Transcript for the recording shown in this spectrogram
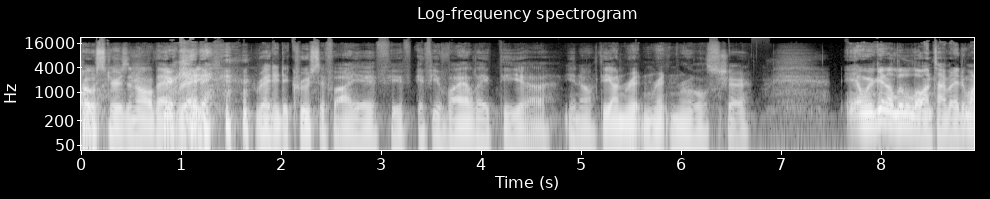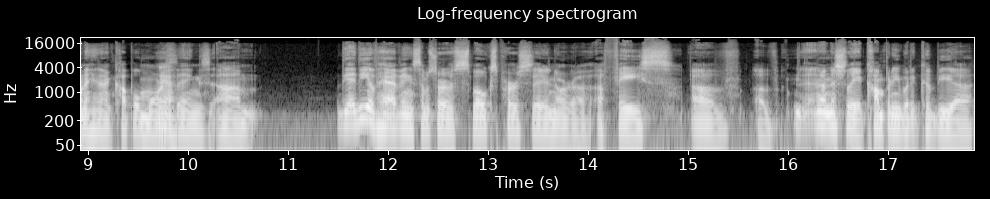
posters and all that You're ready, ready to crucify you if you if you violate the uh, you know the unwritten written rules. Sure. And we're getting a little low on time, but I did want to hit on a couple more Yeah. things. Um, the idea of having some sort of spokesperson or a, a face of of not necessarily a company, but it could be a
